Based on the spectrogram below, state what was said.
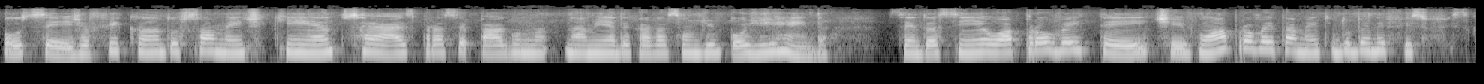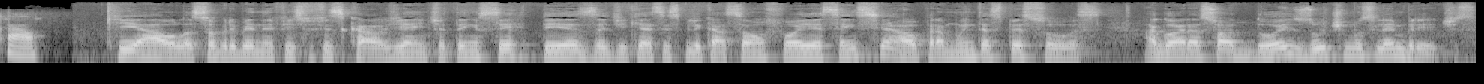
ou seja, ficando somente 500 reais para ser pago na minha declaração de imposto de renda. Sendo assim, eu aproveitei, tive um aproveitamento do benefício fiscal. Que aula sobre benefício fiscal, gente. Eu tenho certeza de que essa explicação foi essencial para muitas pessoas. Agora, só dois últimos lembretes.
